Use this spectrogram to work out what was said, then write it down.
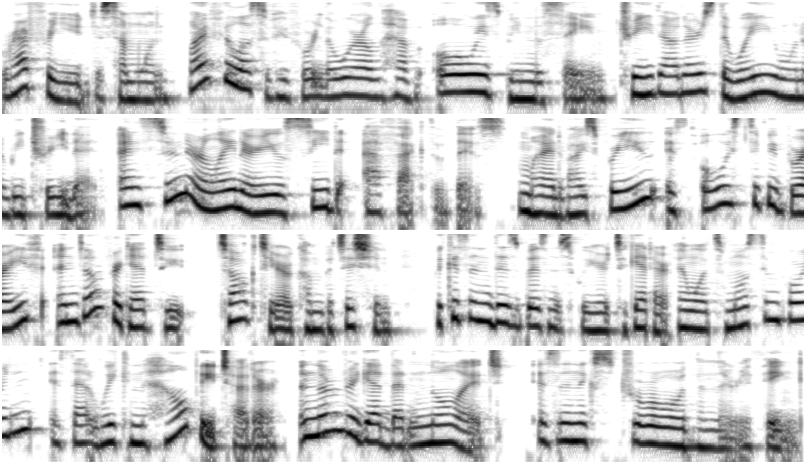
refer you to someone. My philosophy for the world have always been the same. Treat others the way you want to be treated. And sooner or later, you'll see the effect of this. My advice for you is always to be brave and don't forget to talk to your competition because in this business we are together. And what's most important is that we can help each other. And don't forget that knowledge is an extraordinary thing.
